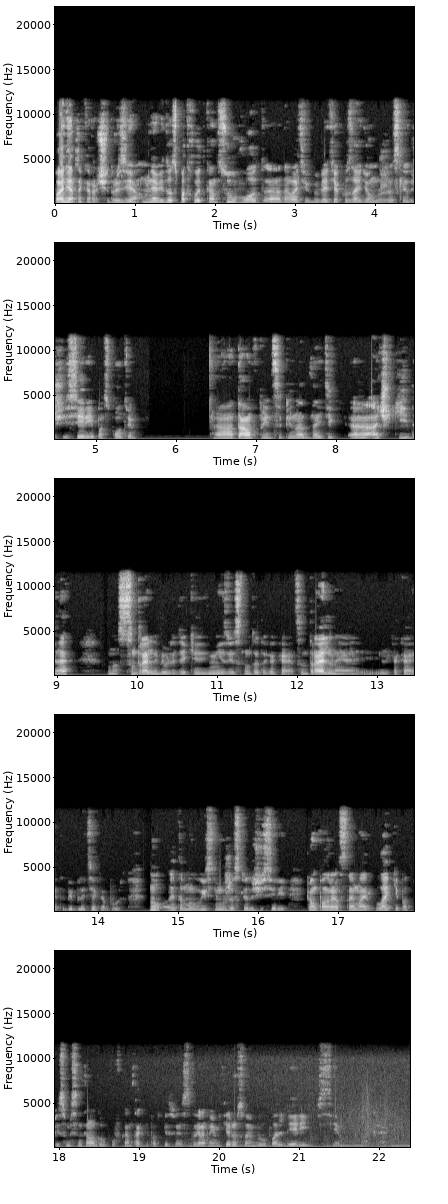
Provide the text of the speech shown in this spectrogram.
Понятно, короче, друзья. У меня видос подходит к концу. Вот, э, давайте в библиотеку зайдем уже в следующей серии, посмотрим. А, Там, в принципе, надо найти э, очки, да? У нас в центральной библиотеке неизвестно вот это какая, центральная или какая это библиотека будет. Ну, это мы выясним уже в следующей серии. Кому понравилось, ставим лайки, подписываемся на канал, группу ВКонтакте, подписываемся на Инстаграм, комментируем. С вами был Валерий. Всем пока.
